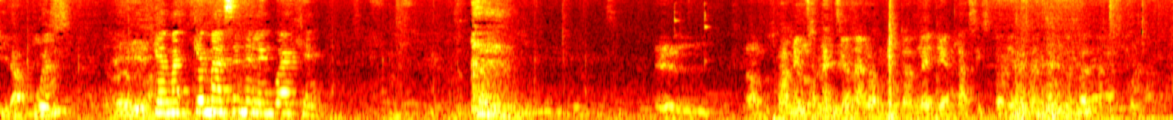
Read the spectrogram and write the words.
Mira, pues. eh, ¿Qué ma- ¿Qué más en el lenguaje? El, También los se que- menciona los mitos, leyendas, historias, anécdotas de la escuela. la-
